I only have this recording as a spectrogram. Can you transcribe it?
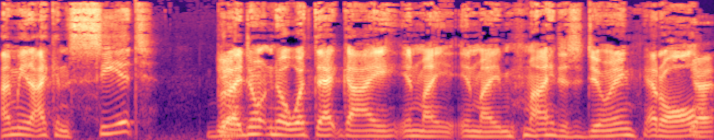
I mean I can see it but Yeah. I don't know what that guy in my in my mind is doing at all. yeah.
